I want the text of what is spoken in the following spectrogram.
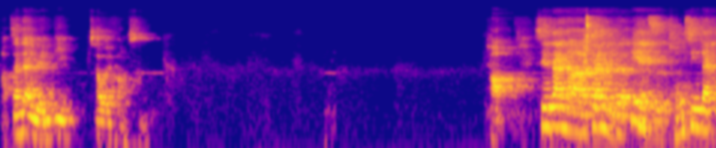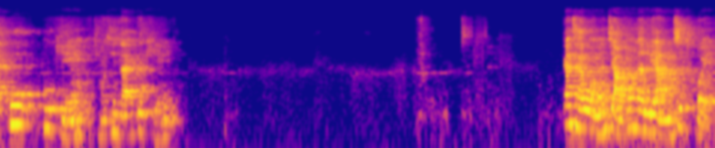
好，站在原地，稍微放松。好，现在呢，将你的垫子重新再铺铺平，重新再铺平。刚才我们矫正了两只腿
